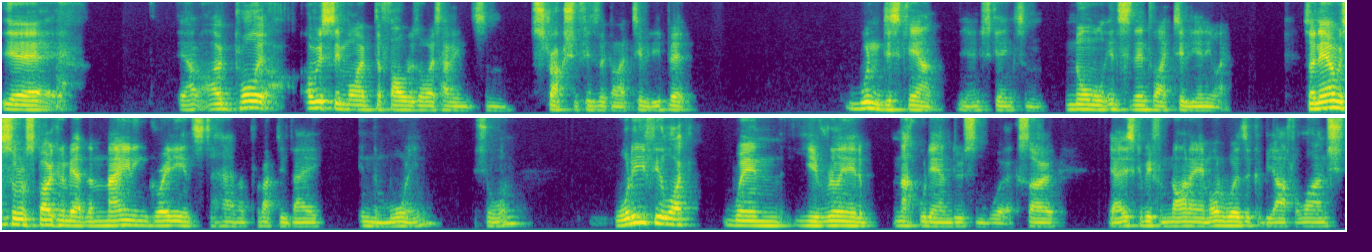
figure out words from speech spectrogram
yeah, yeah, I'd probably obviously my default is always having some structured physical activity, but wouldn't discount you know just getting some normal incidental activity anyway. So now we've sort of spoken about the main ingredients to have a productive day in the morning, Sean. What do you feel like when you really need to knuckle down and do some work? So, yeah, this could be from 9 a.m. onwards, it could be after lunch.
